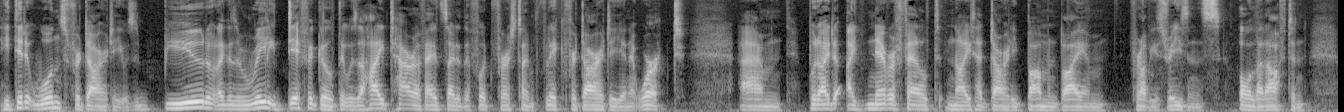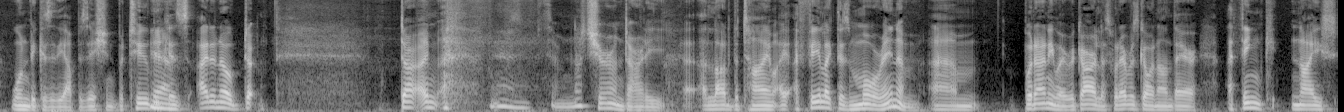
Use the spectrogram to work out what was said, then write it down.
He did it once for Doherty. It was beautiful. Like it was really difficult. It was a high tariff outside of the foot first time flick for Doherty, and it worked. Um, but I'd, I'd never felt Knight had Doherty bombing by him for obvious reasons all that often. One because of the opposition, but two Yeah. because I don't know. Dar- Dar- I'm, I'm not sure on Doherty a lot of the time. I, I feel like there's more in him. Um, but anyway, regardless, whatever's going on there, I think Knight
